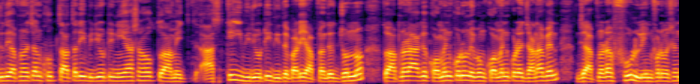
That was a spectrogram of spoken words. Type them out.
যদি আপনারা চান খুব তাড়াতাড়ি ভিডিওটি নিয়ে আসা হোক, তো আমি আজকেই ভিডিওটি দিতে পারি। আপনাদের জন্য। তো আপনারা আগে কমেন্ট করুন এবং কমেন্ট করে জানাবেন যে আপনারা ফুল ইনফরমেশন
